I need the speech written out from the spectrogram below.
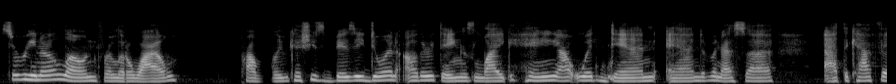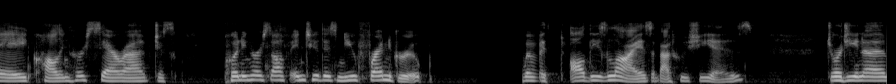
Serena alone for a little while probably because she's busy doing other things like hanging out with Dan and Vanessa at the cafe, calling her Sarah, just putting herself into this new friend group with all these lies about who she is. Georgina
